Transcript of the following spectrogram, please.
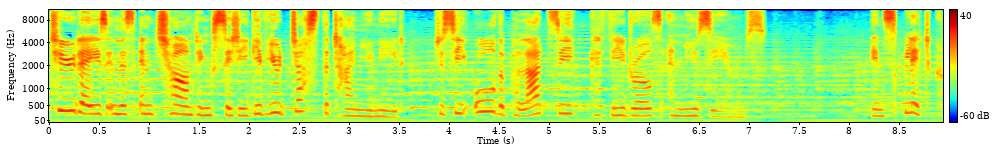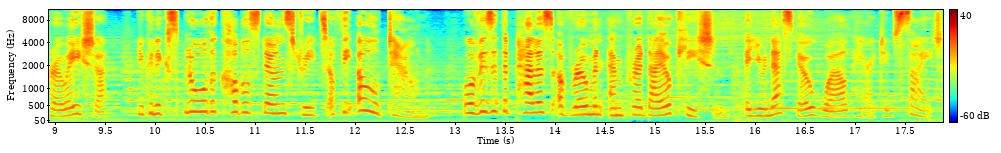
Two days in this enchanting city give you just the time you need to see all the palazzi, cathedrals, and museums. In Split, Croatia, you can explore the cobblestone streets of the Old Town or visit the palace of Roman Emperor Diocletian, a UNESCO World Heritage Site.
